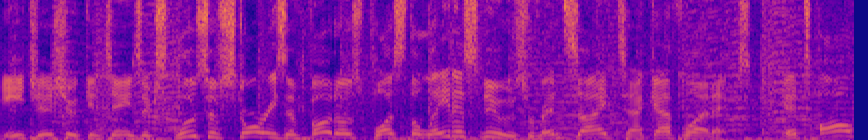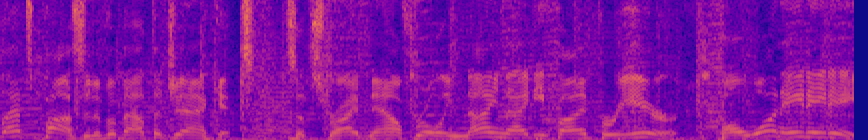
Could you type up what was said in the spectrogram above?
Each issue contains exclusive stories and photos, plus the latest news from inside Tech athletics. It's all that's positive about the Jackets. Subscribe now for only $9.95 per year. Call 1 888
